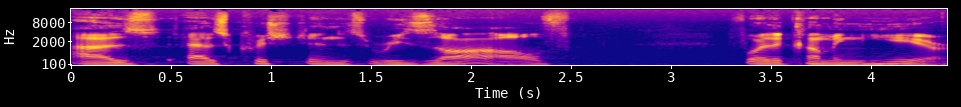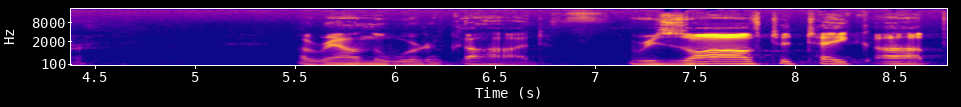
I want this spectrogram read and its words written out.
as as Christians, resolve for the coming year around the Word of God. Resolve to take up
